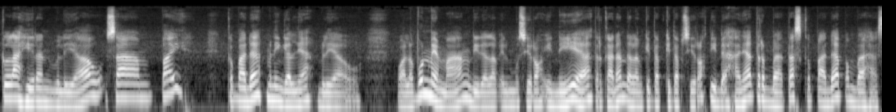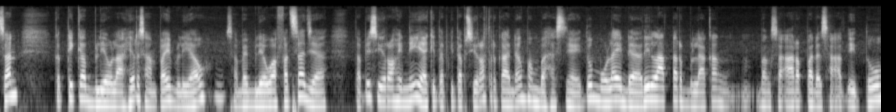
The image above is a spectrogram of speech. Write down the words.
kelahiran beliau sampai kepada meninggalnya beliau. Walaupun memang di dalam ilmu siroh ini ya, terkadang dalam kitab-kitab siroh tidak hanya terbatas kepada pembahasan ketika beliau lahir sampai beliau sampai beliau wafat saja. Tapi siroh ini ya kitab-kitab siroh terkadang membahasnya itu mulai dari latar belakang bangsa Arab pada saat itu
